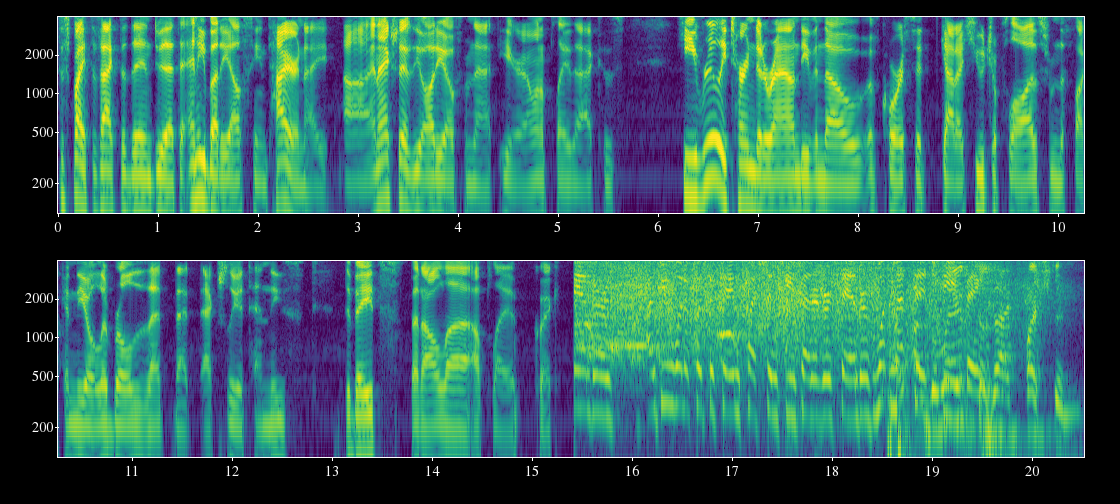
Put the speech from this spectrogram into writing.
despite the fact that they didn't do that to anybody else the entire night. Uh, and i actually have the audio from that here. I want to play that because he really turned it around even though of course it got a huge applause from the fucking neoliberals that that actually attend these debates but i'll uh, i'll play it quick Sanders, I do want to put the same question to you, Senator Sanders. What message do going you to answer think? that question,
